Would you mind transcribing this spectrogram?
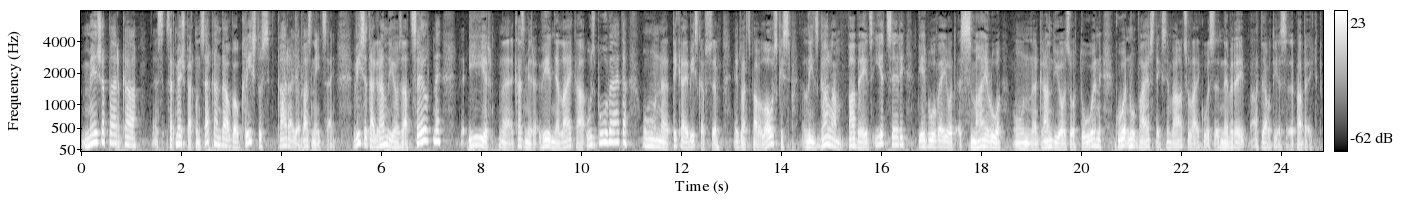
meža parkā, starp Mežparku un Sarkandaugu Kristus karaļa baznīcai. Visa tā grandiozā celtne ir Kazmira Viļņa laikā uzbūvēta, un e, tikai biskaps Edvards Pavlovskis līdz galam pabeidz ieceri, piebūvējot smailo un grandiozo toni, ko nu vairs, teiksim, vācu laikos nevarēja atļauties e, pabeigt.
